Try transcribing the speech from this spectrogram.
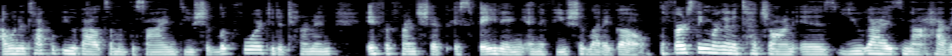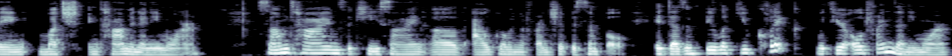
I want to talk with you about some of the signs you should look for to determine if a friendship is fading and if you should let it go. The first thing we're going to touch on is you guys not having much in common anymore. Sometimes the key sign of outgrowing a friendship is simple it doesn't feel like you click with your old friends anymore.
